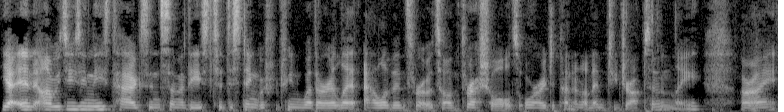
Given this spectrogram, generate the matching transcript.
yeah, and I was using these tags in some of these to distinguish between whether I let alevin throw its own thresholds or I depended on empty drops only. All right,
